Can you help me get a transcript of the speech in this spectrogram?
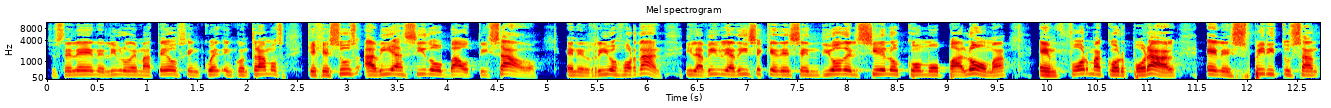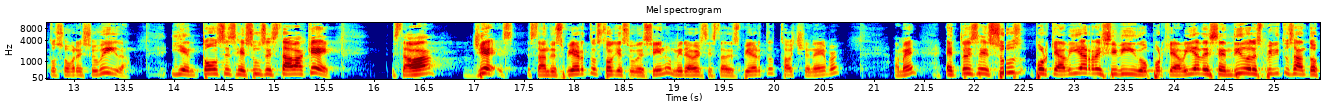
si usted lee en el libro de Mateo, encontramos que Jesús había sido bautizado en el río Jordán. Y la Biblia dice que descendió del cielo como paloma en forma corporal el Espíritu Santo sobre su vida. Y entonces Jesús estaba qué? Estaba, yes. ¿están despiertos? Toque a su vecino, mira a ver si está despierto. Touch the neighbor. Amén. Entonces Jesús, porque había recibido, porque había descendido el Espíritu Santo,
